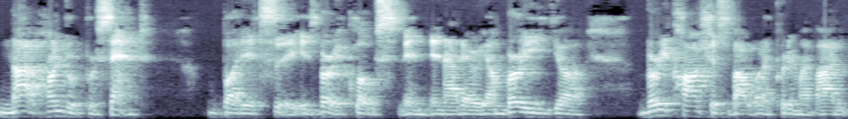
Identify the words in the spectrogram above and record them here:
not a hundred percent but it's it's very close in in that area i'm very uh, very cautious about what i put in my body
